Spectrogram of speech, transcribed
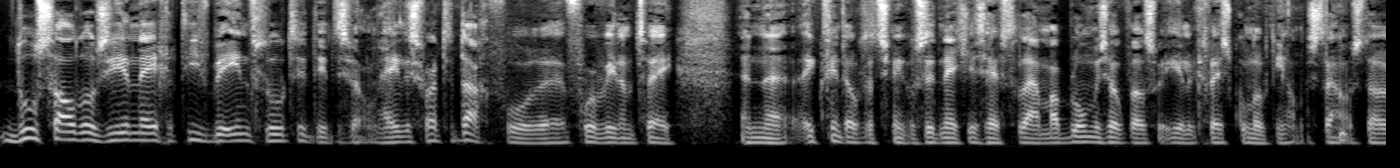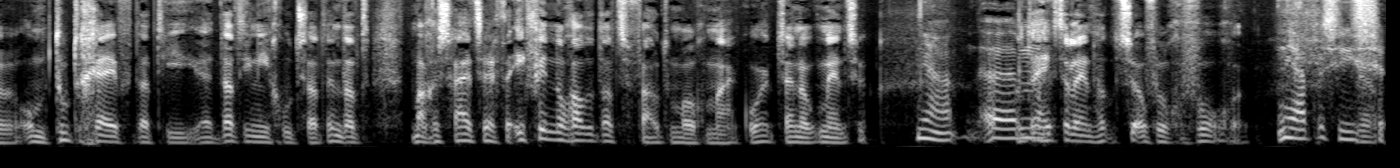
doelsaldo zeer negatief beïnvloed. Dit is wel een hele zwarte dag voor, uh, voor Willem II. En ik vind ook dat Swinkels het netjes heeft gedaan. Maar Blom is ook wel zo eerlijk geweest. Kon ook niet anders trouwens. Daar, om toe te geven dat hij, dat hij niet goed zat. En dat mag een scheidsrechter. Ik vind nog altijd dat ze fouten mogen maken hoor. Het zijn ook mensen. Ja, um... Want hij heeft alleen zoveel gevolgen. Ja, precies. Ja.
